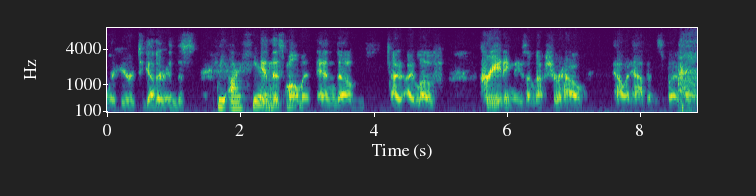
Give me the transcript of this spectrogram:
we're here together in this We are here. in this moment, and um, I, I love creating these. I'm not sure how how it happens, but um,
